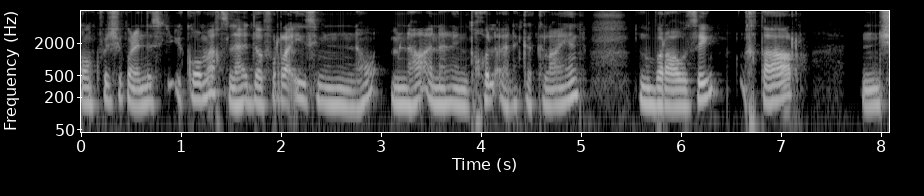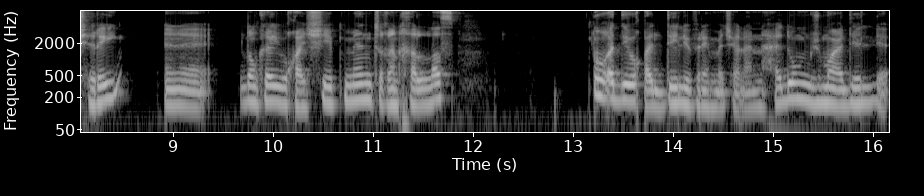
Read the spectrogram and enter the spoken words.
donc فاش يكون عندنا site e-commerce الهدف الرئيسي منه منها أنني ندخل أنا ك client ن browse ي نختار نشري donc غيوقع ال shipment غنخلص وغادي يوقع الديليفري مثلا. هادو مجموعة ديال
